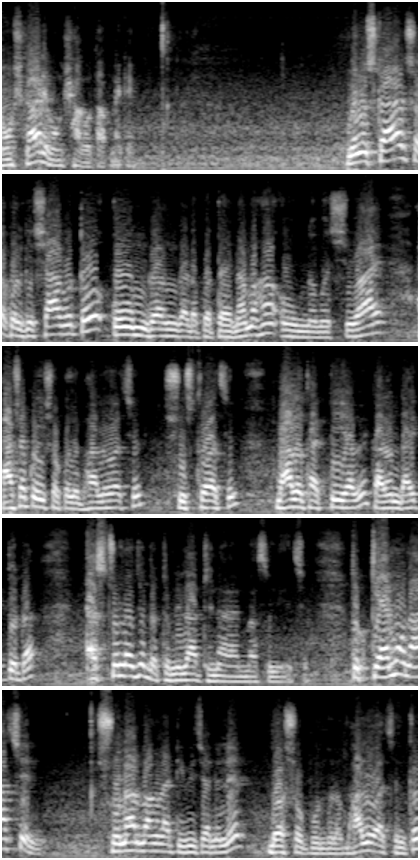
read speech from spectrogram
নমস্কার এবং স্বাগত আপনাকে। নমস্কার, সকলকে স্বাগত। ওম গং গণপতায় নমঃ, ওম নম শিবায়। আশা করি সকলে ভালো আছেন, সুস্থ আছেন, ভালো থাকতেই হবে, কারণ দায়িত্বটা অ্যাস্ট্রোলজার ডক্টর নীলাদ্রি নারায়ণ বাসু নিয়েছে। তো কেমন আছেন সোনার বাংলা টিভি চ্যানেলের দর্শক বন্ধুরা? ভালো আছেন তো?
